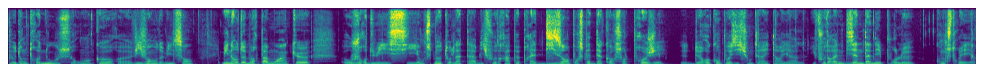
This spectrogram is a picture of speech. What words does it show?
peu d'entre nous seront encore euh, vivants en 2100, mais il n'en demeure pas moins que aujourd'hui, si on se met autour de la table, il faudra à peu près 10 ans pour se mettre d'accord sur le projet de recomposition territoriale. Il faudra une dizaine d'années pour le construire,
